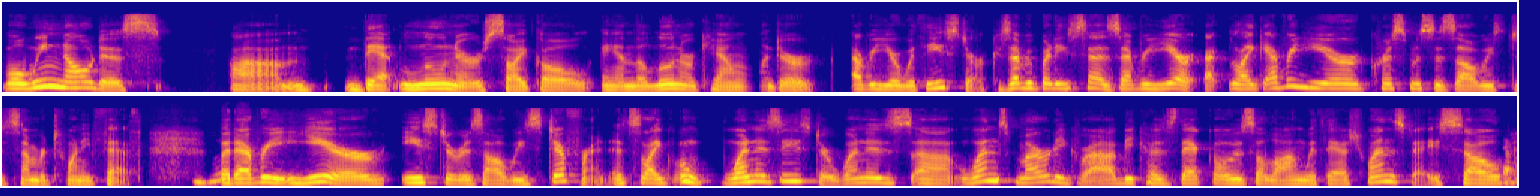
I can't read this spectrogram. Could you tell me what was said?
well, we notice um, that lunar cycle and the lunar calendar every year with Easter because everybody says every year, like every year, Christmas is always December 25th. Mm-hmm. But every year, Easter is always different. It's like, oh, when is Easter? When is, uh, when's Mardi Gras? Because that goes along with Ash Wednesday. So yeah.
